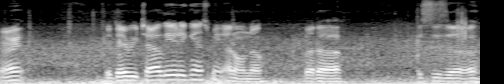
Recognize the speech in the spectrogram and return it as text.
right? Did they retaliate against me? I don't know. But uh this is uh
